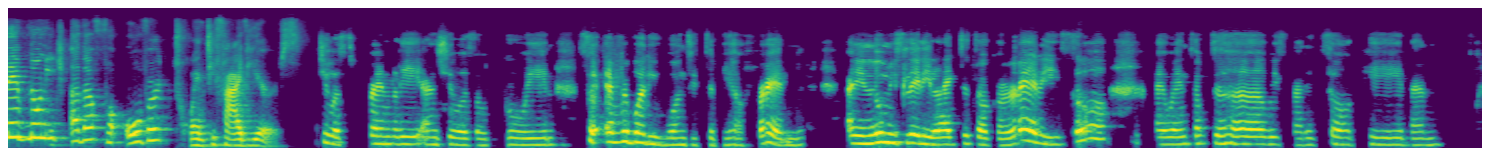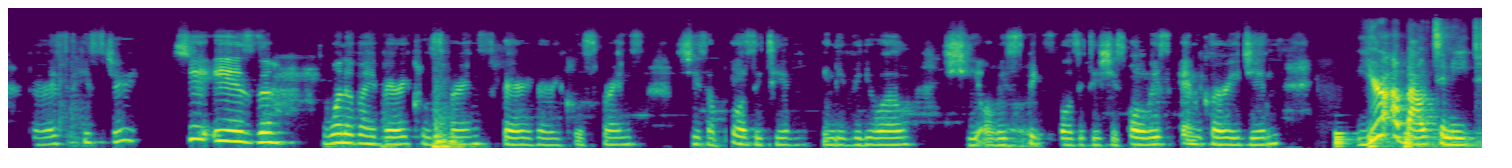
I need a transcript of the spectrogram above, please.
They've known each other for over 25 years. She was friendly and she was outgoing. So everybody wanted to be her friend. And you know, Miss Lady liked to talk already. So I went up to her, we started talking, and the rest is history. She is one of my very close friends, very, very close friends. She's a positive individual. She always speaks positive. She's always encouraging. You're about to meet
